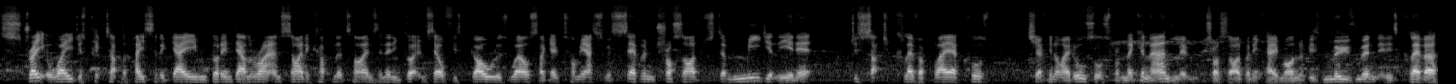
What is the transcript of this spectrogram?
straight away just picked up the pace of the game, got him down the right hand side a couple of times, and then he got himself his goal as well. So I gave Tomiyasu a seven. Trossard just immediately in it, just such a clever player. Caused Sheffield United all sorts of problems. They couldn't handle him, Trossard, when he came on, with his movement and his clever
